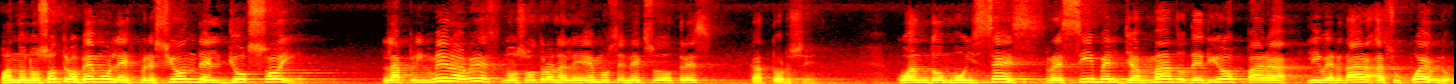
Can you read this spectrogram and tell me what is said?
Cuando nosotros vemos la expresión del yo soy, la primera vez nosotros la leemos en Éxodo 3, 14. Cuando Moisés recibe el llamado de Dios para libertar a su pueblo,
